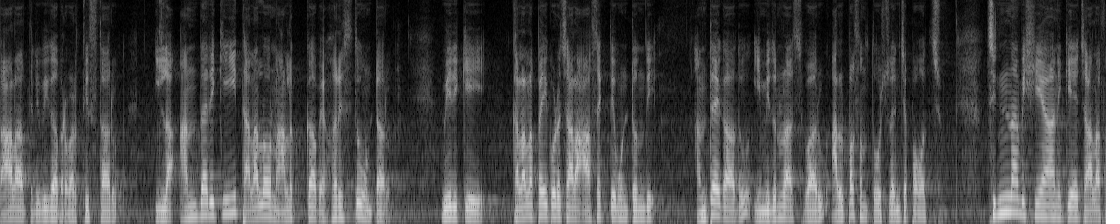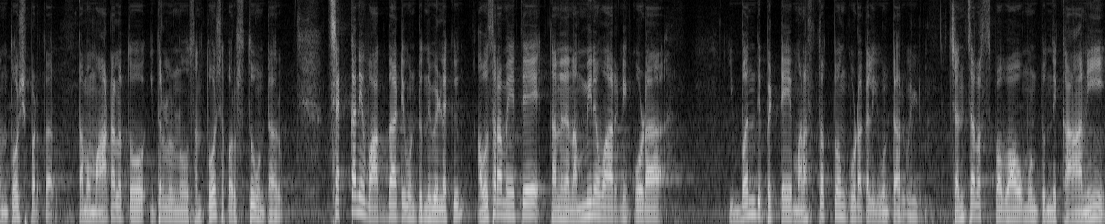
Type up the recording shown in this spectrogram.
చాలా తెలివిగా ప్రవర్తిస్తారు. ఇలా అందరికీ తలలో నాలుగుగా వ్యవహరిస్తూ ఉంటారు. వీరికి కళలపై కూడా చాలా ఆసక్తి ఉంటుంది. అంతేకాదు ఈ మిథున రాశి వారు అల్ప సంతోషులని చెప్పవచ్చు. చిన్న విషయానికే చాలా సంతోషపడతారు. తమ మాటలతో ఇతరులను సంతోషపరుస్తూ ఉంటారు. చక్కని వాగ్దాటి ఉంటుంది వీళ్ళకి. అవసరమైతే తనని నమ్మిన వారిని కూడా ఇబ్బంది పెట్టే మనస్తత్వం కూడా కలిగి ఉంటారు వీళ్ళు. చంచల స్వభావం ఉంటుంది కానీ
